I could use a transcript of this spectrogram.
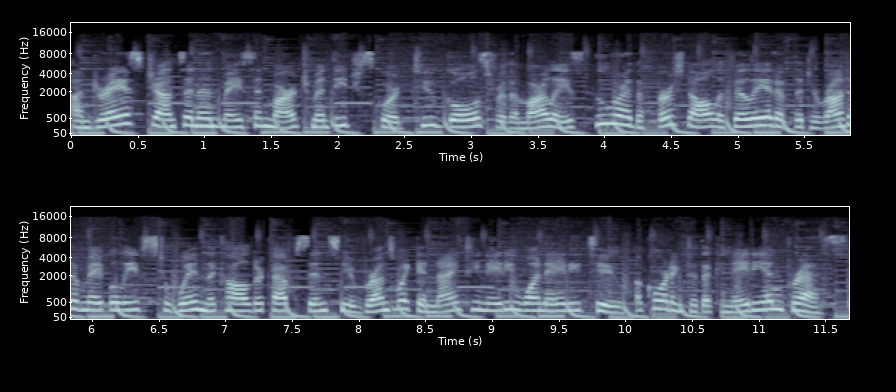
Andreas Johnsson and Mason Marchment each scored two goals for the Marlies, who are the first AHL-affiliate of the Toronto Maple Leafs to win the Calder Cup since New Brunswick in 1981-82, according to the Canadian press.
